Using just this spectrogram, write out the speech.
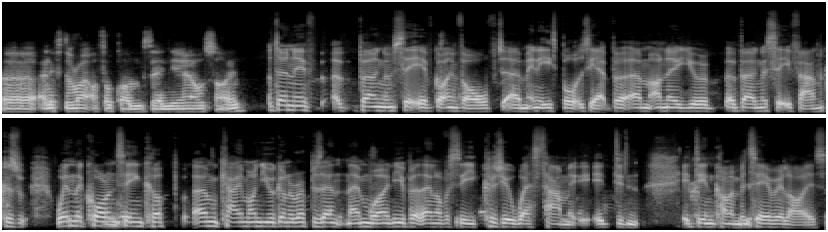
uh, and if the right offer comes, then yeah, I'll sign. I don't know if uh, Birmingham City have got involved um, in esports yet, but um, I know you're a Birmingham City fan because when the Quarantine Cup um, came on, you were going to represent them, weren't you? But then obviously because you're West Ham, it, it, didn't it didn't kind of materialise.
